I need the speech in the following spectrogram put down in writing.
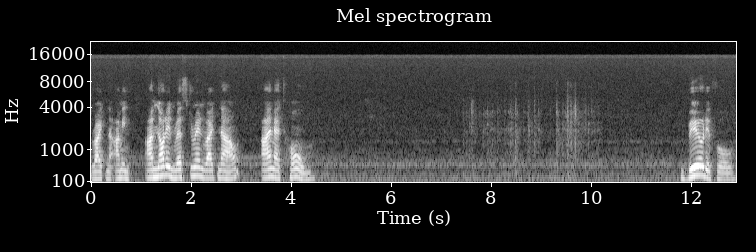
right now. I mean, I'm not in restaurant right now. I'm at home. Beautiful.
